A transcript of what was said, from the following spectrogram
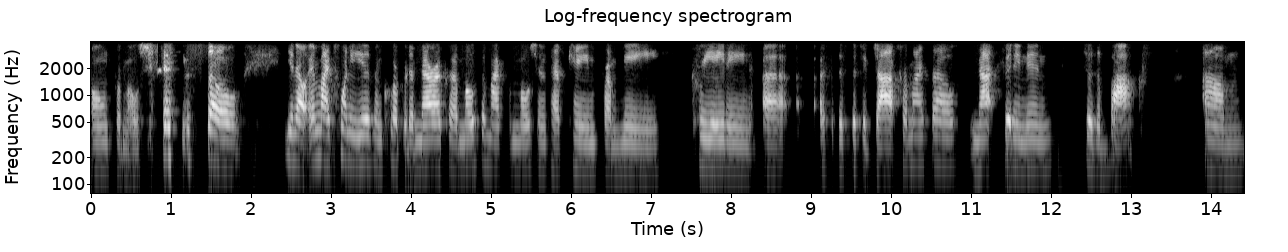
own promotion. so, you know, in my 20 years in corporate America, most of my promotions have came from me creating a, a specific job for myself, not fitting in to the box um,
